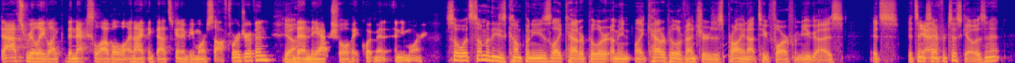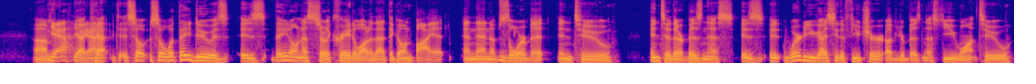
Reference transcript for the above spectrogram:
that's really like the next level and i think that's going to be more software driven yeah. than the actual equipment anymore so what some of these companies like caterpillar i mean like caterpillar ventures is probably not too far from you guys it's it's in yeah. san francisco isn't it um, yeah, yeah. yeah. Cat, so, so what they do is is they don't necessarily create a lot of that. They go and buy it and then absorb mm-hmm. it into into their business. Is it, where do you guys see the future of your business? Do you want to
